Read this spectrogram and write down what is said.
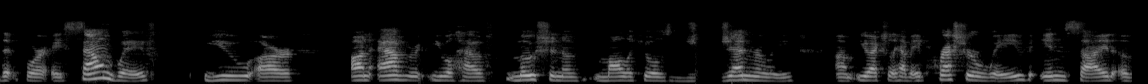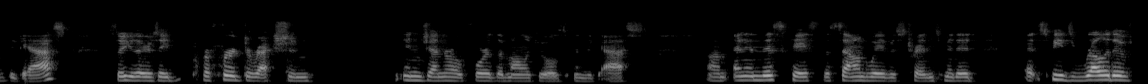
that for a sound wave, you are on average, you will have motion of molecules generally. Um, you actually have a pressure wave inside of the gas. So there's a preferred direction in general for the molecules in the gas. Um, and in this case, the sound wave is transmitted at speeds relative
